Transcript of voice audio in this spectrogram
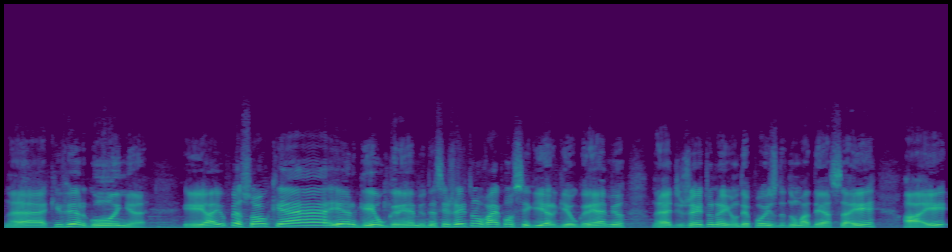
né? Que vergonha. E aí o pessoal quer erguer o Grêmio. Desse jeito não vai conseguir erguer o Grêmio, né? De jeito nenhum. Depois de uma dessa aí, aí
